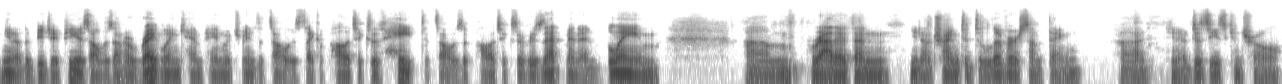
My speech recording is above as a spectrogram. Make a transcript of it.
you know the bjp is always on a right wing campaign which means it's always like a politics of hate it's always a politics of resentment and blame um, rather than you know trying to deliver something uh, you know disease control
